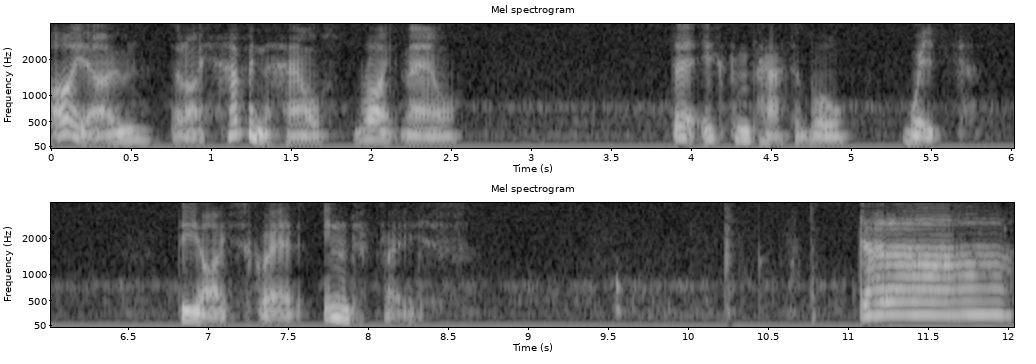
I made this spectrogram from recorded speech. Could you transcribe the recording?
I own, that I have in the house right now, that is compatible with the I squared interface. Ta-da!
